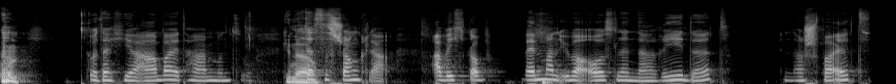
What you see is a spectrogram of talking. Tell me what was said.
Oder hier Arbeit haben und so. Genau. Das ist schon klar. Aber ich glaube, wenn man über Ausländer redet, in der Schweiz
